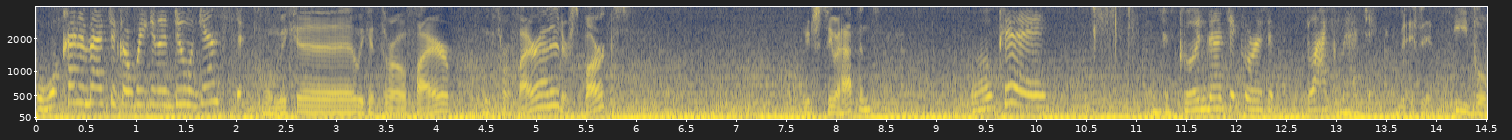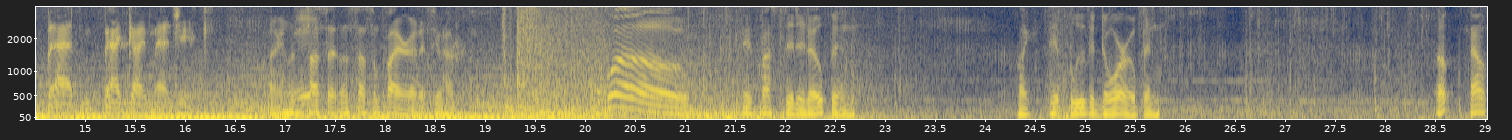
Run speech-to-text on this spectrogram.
Well, what kind of magic are we gonna do against it? Well, we could we could throw a fire we could throw fire at it or sparks. We just see what happens. Okay. Is it good magic or is it black magic? Is it evil bad bad guy magic? Alright, let's Maybe. toss it let's toss some fire at it, see what happens. Whoa! It busted it open. Like it blew the door open. Oh, now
